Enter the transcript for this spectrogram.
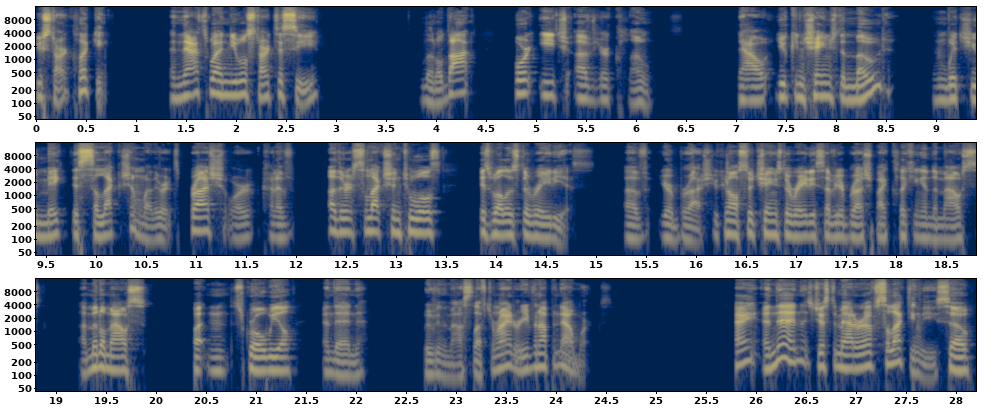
you start clicking. And that's when you will start to see little dot for each of your clones. Now you can change the mode in which you make this selection, whether it's brush or kind of other selection tools, as well as the radius of your brush. You can also change the radius of your brush by clicking in the mouse, a middle mouse button, scroll wheel, and then moving the mouse left and right or even up and down works. Okay, and then it's just a matter of selecting these. So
